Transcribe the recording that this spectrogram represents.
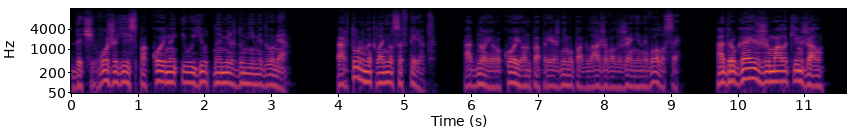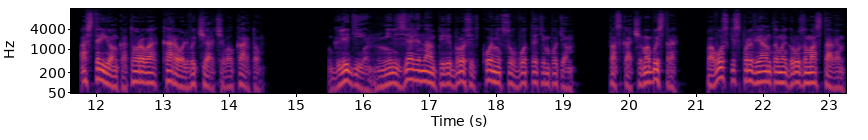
До чего же ей спокойно и уютно между ними двумя? Артур наклонился вперед. Одной рукой он по-прежнему поглаживал Женины волосы, а другая сжимала кинжал, острием которого король вычерчивал карту. «Гляди, нельзя ли нам перебросить конницу вот этим путем? Поскачем и быстро. Повозки с провиантом и грузом оставим.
